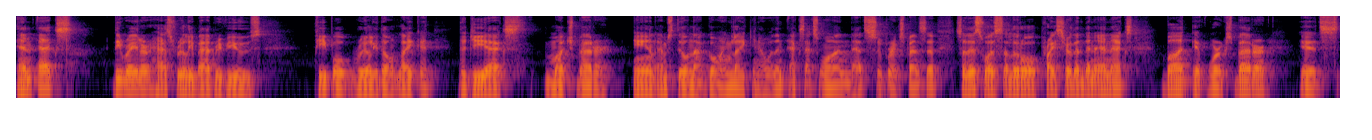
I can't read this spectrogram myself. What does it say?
NX derailleur has really bad reviews. People really don't like it. The GX, much better and I'm still not going like, you know, with an XX1 that's super expensive. So this was a little pricier than the NX, but it works better. It's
